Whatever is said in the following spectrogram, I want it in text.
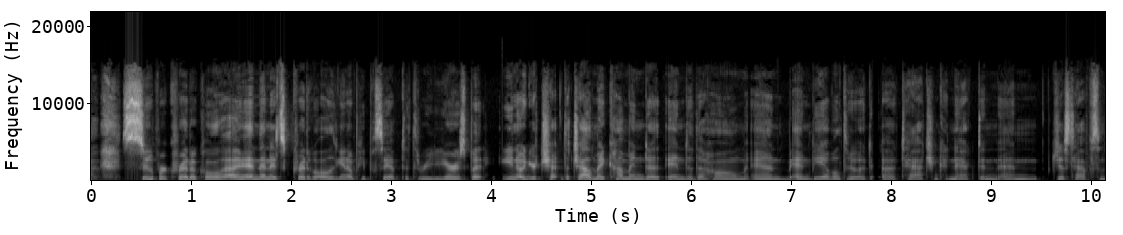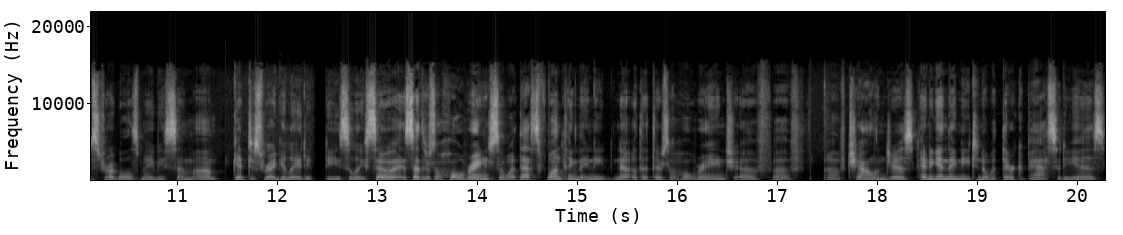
super critical, and then it's critical. You know, people say up to three years, but you know, your ch- the child may come into into the home and and be able to attach and connect and and just have some struggles, maybe some um, get dysregulated easily. So so there's a whole range. So what that's one thing they need to know that there's a whole range of of, of challenges. And again, they need to know what their capacity is.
